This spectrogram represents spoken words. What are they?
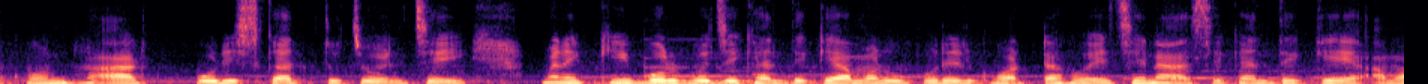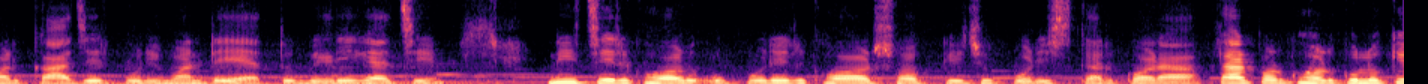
এখন, আর পরিষ্কার তো চলছেই। মানে কি বলব, যেখান থেকে আমার উপরের ঘরটা হয়েছে না, সেখান থেকে আমার কাজের পরিমাণটা এত বেড়ে গেছে। নিচের ঘর, উপরের ঘর সব কিছু পরিষ্কার করা, তারপর ঘরগুলোকে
